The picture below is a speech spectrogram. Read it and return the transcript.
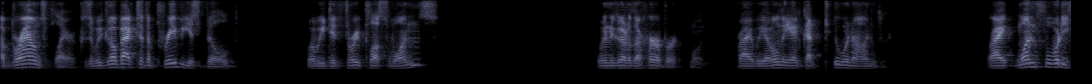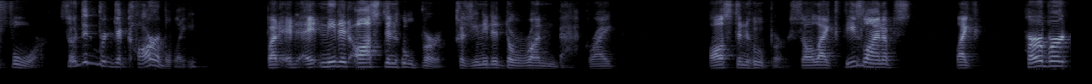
a Browns player. Because if we go back to the previous build where we did three plus ones, we're going to go to the Herbert one, right? We only had got two and a hundred, right? 144. So it didn't project horribly, but it, it needed Austin Hooper because you needed the run back, right? Austin Hooper. So like these lineups, like Herbert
